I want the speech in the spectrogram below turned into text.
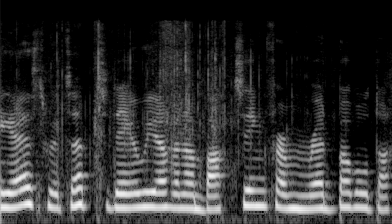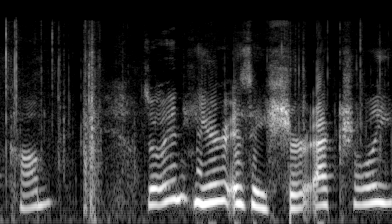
Hey guys, what's up? Today we have an unboxing from redbubble.com. So in here is a shirt actually.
